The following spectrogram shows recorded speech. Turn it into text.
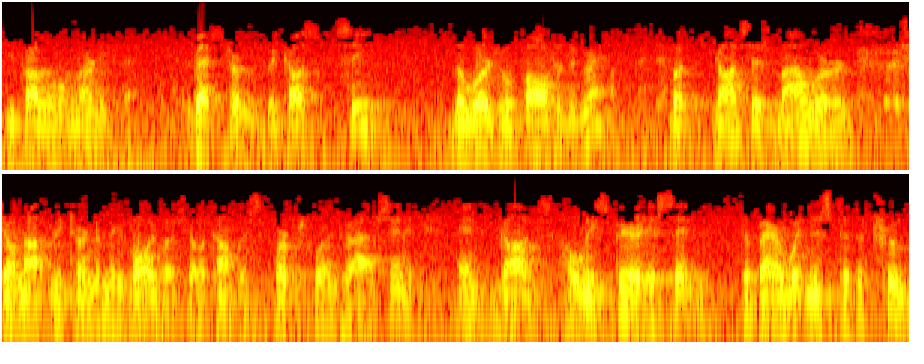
you probably won't learn anything. That's true, because, see, the words will fall to the ground. But God says, My word shall not return to me void, but shall accomplish the purpose whereunto I have sent it. And God's Holy Spirit is sent to bear witness to the truth.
